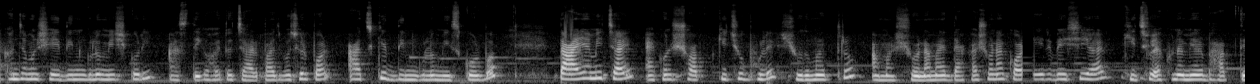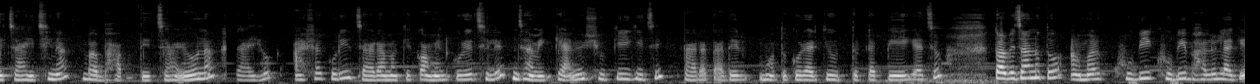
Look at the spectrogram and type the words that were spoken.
এখন যেমন সেই দিনগুলো মিস করি, আজ থেকে হয়তো চার পাঁচ বছর পর আজকের দিনগুলো মিস করব। তাই আমি চাই এখন সব কিছু ভুলে শুধুমাত্র আমার সোনামায়ের দেখাশোনা কর। এর বেশি আর কিছু এখন আমি আর ভাবতে চাইছি না বা ভাবতে চাইও না। যাই হোক আশা করি যারা আমাকে কমেন্ট করেছিলেন যে আমি কেন শুকিয়ে গেছি, তারা তাদের মতো করে আর কি উত্তরটা পেয়ে গেছো। তবে জানো তো, আমার খুবই খুবই ভালো লাগে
